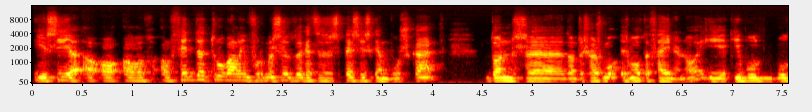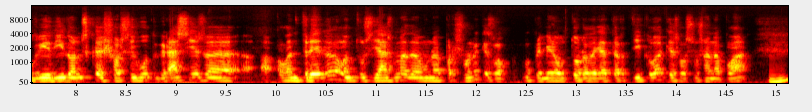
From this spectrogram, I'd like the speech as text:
i sí, el, el, el fet de trobar la informació de totes aquestes espècies que hem buscat, doncs, eh, doncs això és, mo és molta feina, no? I aquí vol, voldria dir doncs, que això ha sigut gràcies a, a, a l'entrega, a l'entusiasme d'una persona, que és la, la primera autora d'aquest article, que és la Susana Pla, uh -huh.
